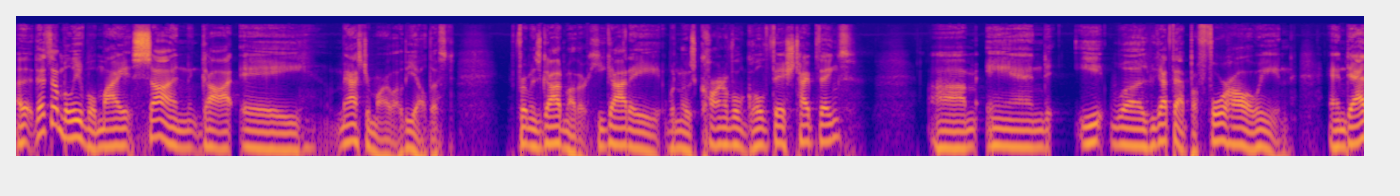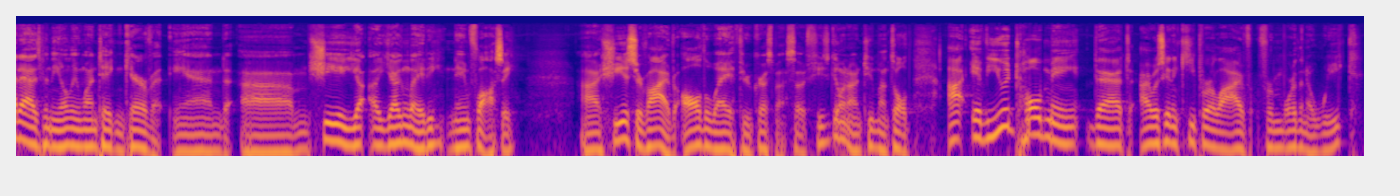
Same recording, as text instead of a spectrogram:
Uh, that's unbelievable. My son got a Master Marlow, the eldest, from his godmother. He got a one of those carnival goldfish type things, um, and it was we got that before Halloween. And Dad has been the only one taking care of it. And um, she, a young lady named Flossie, uh, she has survived all the way through Christmas. So she's going on two months old. Uh, if you had told me that I was going to keep her alive for more than a week,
